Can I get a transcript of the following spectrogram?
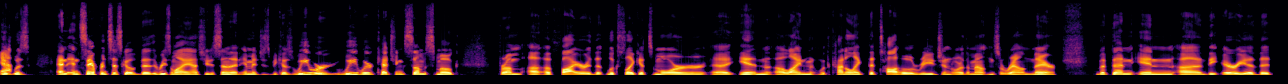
Yeah. It was, and in San Francisco. The, the reason why I asked you to send that image is because we were we were catching some smoke from a, a fire that looks like it's more uh, in alignment with kind of like the Tahoe region or the mountains around there. But then in uh, the area that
